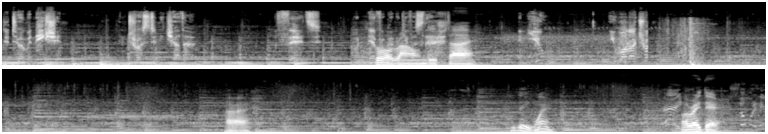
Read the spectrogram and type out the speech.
determination, and trust in each other. The feds were never Go around this that. Alright. Who they win? Oh, right there. Someone here?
